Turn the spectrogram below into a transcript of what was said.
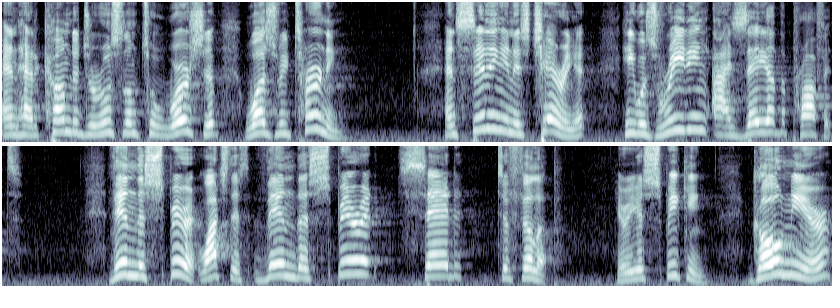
and had come to Jerusalem to worship, was returning. And sitting in his chariot, he was reading Isaiah the prophet. Then the Spirit, watch this, then the Spirit said to Philip, here he is speaking, go near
